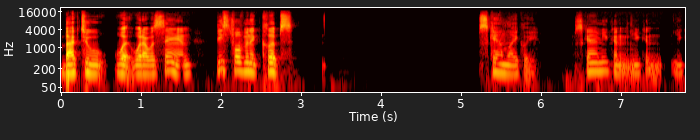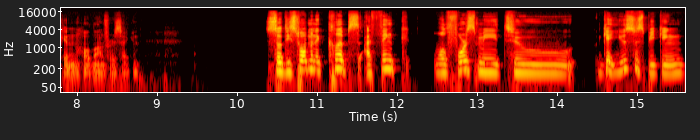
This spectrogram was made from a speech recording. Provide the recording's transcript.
back to what what I was saying, these 12 minute clips scam likely. Scam you can you can you can hold on for a second. So these 12 minute clips I think will force me to get used to speaking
